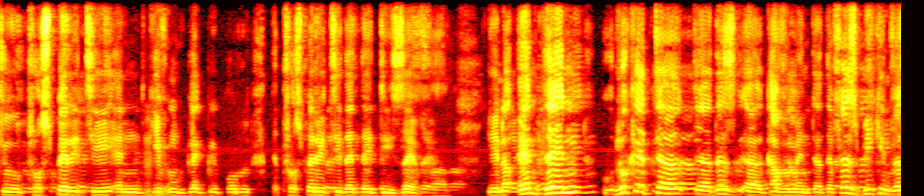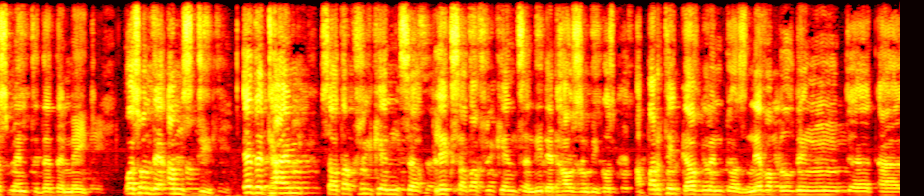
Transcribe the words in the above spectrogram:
to prosperity and mm-hmm. giving black people the prosperity that they deserve. Uh, you know, and then look at uh, this uh, government. the first big investment that they made was on the arms deal. At the time, South Africans, uh, black South Africans uh, needed housing because apartheid government was never building uh, uh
